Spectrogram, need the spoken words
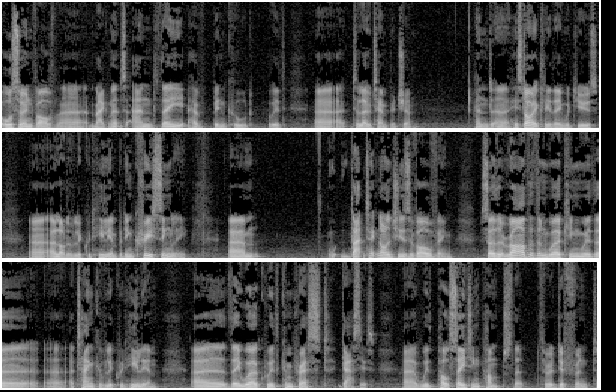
also involve uh, magnets, and they have been cooled with uh, to low temperature. And uh, historically, they would use uh, a lot of liquid helium, but increasingly, um, that technology is evolving so that rather than working with a, a, tank of liquid helium, uh, they work with compressed gases, with pulsating pumps that, through a different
